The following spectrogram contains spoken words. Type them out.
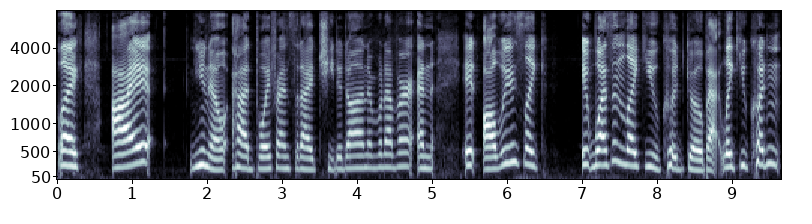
like I. You know, had boyfriends that I cheated on or whatever, and it always like it wasn't like you could go back. Like you couldn't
